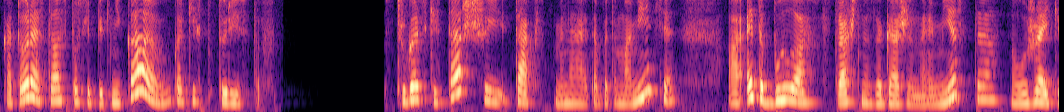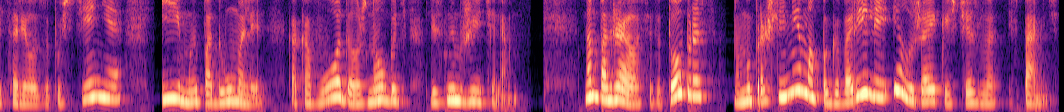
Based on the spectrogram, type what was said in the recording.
которое осталось после пикника у каких-то туристов. Стругацкий-старший так вспоминает об этом моменте. А, это было страшно загаженное место, на лужайке царило запустение, и мы подумали, каково должно быть лесным жителям. Нам понравился этот образ, но мы прошли мимо, поговорили, и лужайка исчезла из памяти.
